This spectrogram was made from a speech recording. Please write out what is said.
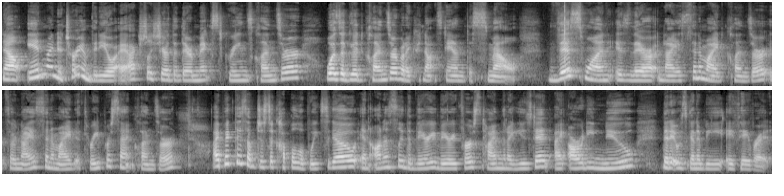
Now, in my Naturium video, I actually shared that their mixed greens cleanser was a good cleanser, but I could not stand the smell. This one is their niacinamide cleanser. It's their niacinamide 3% cleanser. I picked this up just a couple of weeks ago and honestly the very very first time that I used it I already knew that it was going to be a favorite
